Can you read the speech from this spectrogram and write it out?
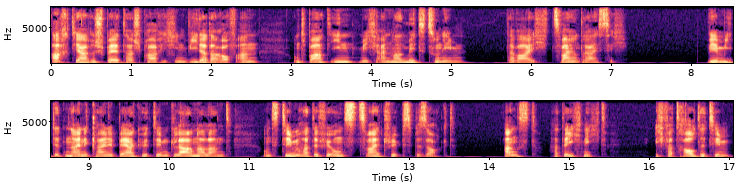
Acht Jahre später sprach ich ihn wieder darauf an und bat ihn, mich einmal mitzunehmen. Da war ich 32. Wir mieteten eine kleine Berghütte im Glarnerland und Tim hatte für uns zwei Trips besorgt. Angst hatte ich nicht. Ich vertraute Tim.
